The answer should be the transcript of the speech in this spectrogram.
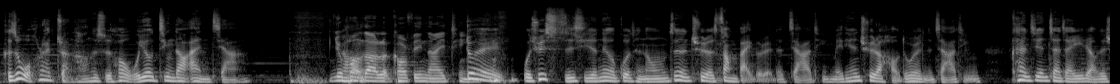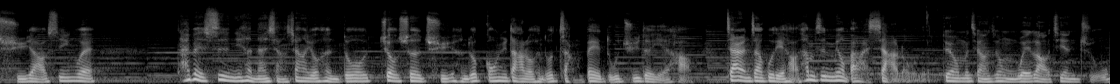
可是我后来转行的时候，我又进到案家，又碰到了 COVID-19。对，我去实习的那个过程当中，真的去了上百个人的家庭，每天去了好多人的家庭，看见在宅医疗的需要，是因为台北市你很难想象有很多旧社区、很多公寓大楼、很多长辈独居的也好。家人照顾的也好，他们是没有办法下楼的。对，我们讲这种危老建筑。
